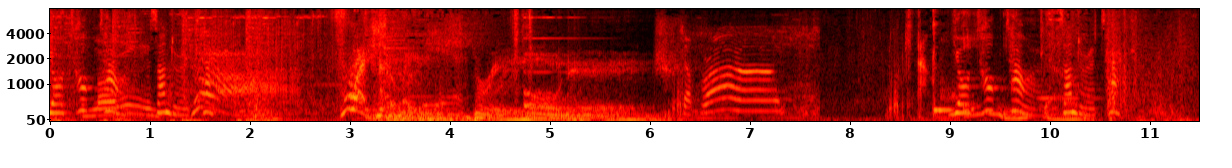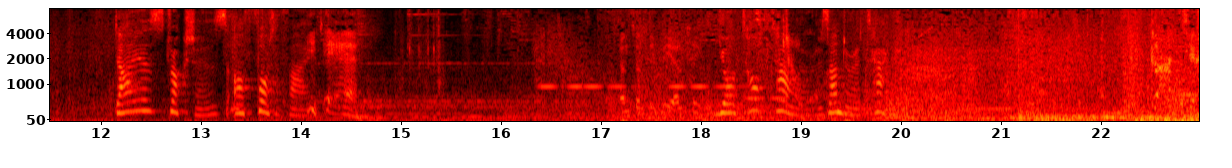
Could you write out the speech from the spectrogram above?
Your top tower is under attack. Surprise! Come on. Your top tower is under attack. Dire's structures are fortified. Yeah. Your top tower is under attack. Gotcha.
